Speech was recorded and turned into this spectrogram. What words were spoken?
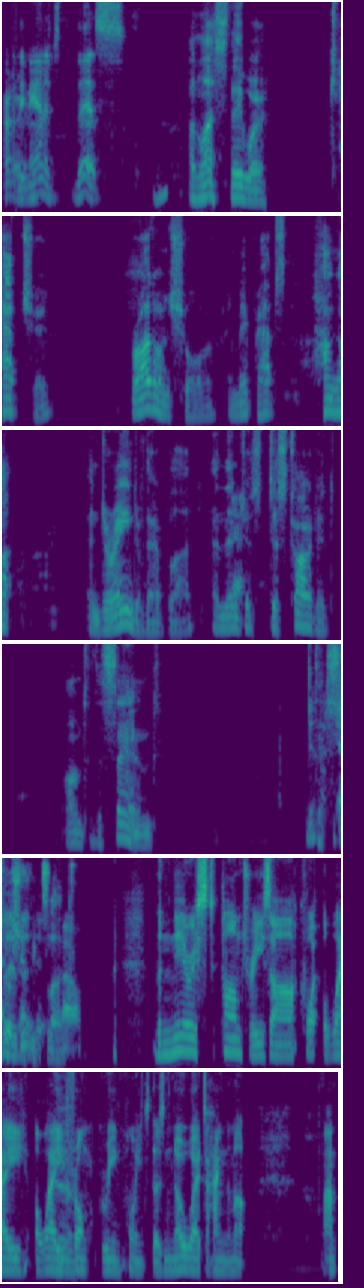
How did they manage this? Unless they were captured, brought on shore, and may perhaps hung up and drained of their blood, and then Yeah. just discarded onto the sand. Yeah. There still should be blood. about- The nearest palm trees are quite away away Yeah. from Green Point. There's nowhere to hang them up. Um,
